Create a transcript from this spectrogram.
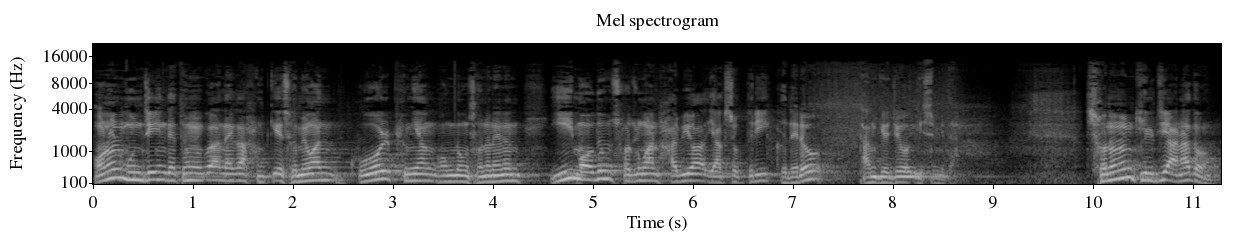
오늘 문재인 대통령과 내가 함께 서명한 9월 평양 공동선언에는 이 모든 소중한 합의와 약속들이 그대로 담겨져 있습니다. 선언은 길지 않아도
